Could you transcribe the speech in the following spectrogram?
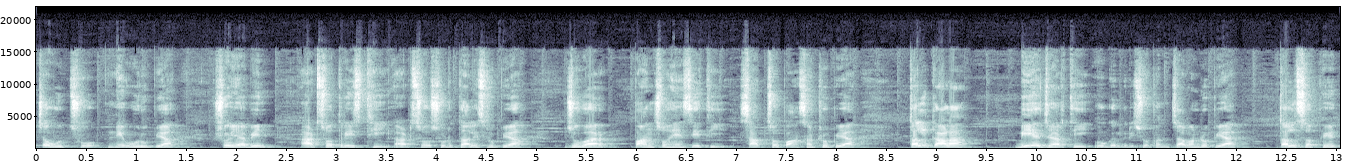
ચૌદસો નેવું રૂપિયા સોયાબીન આઠસો ત્રીસથી આઠસો સુડતાલીસ રૂપિયા જુવાર પાંચસો એંસીથી સાતસો પાસઠ રૂપિયા તલ કાળા બે હજારથી ઓગણત્રીસો પંચાવન રૂપિયા તલ સફેદ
